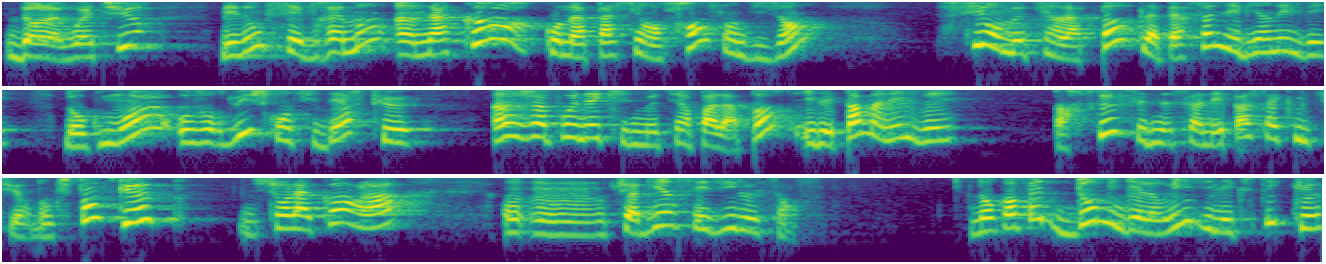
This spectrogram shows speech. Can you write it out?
dans la voiture. Mais donc c'est vraiment un accord qu'on a passé en France en disant si on me tient la porte, la personne est bien élevée. Donc moi, aujourd'hui, je considère que un japonais qui ne me tient pas la porte, il est pas mal élevé parce que ça n'est pas sa culture. Donc je pense que sur l'accord là, tu as bien saisi le sens. Donc en fait, Don Miguel Ruiz, il explique que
